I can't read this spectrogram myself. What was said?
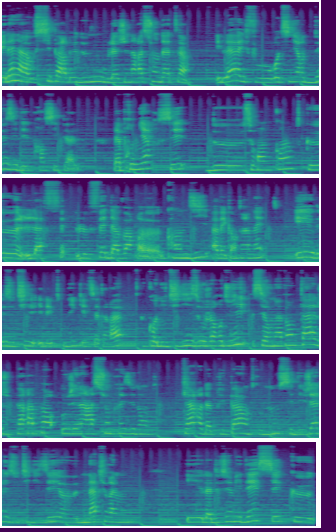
Hélène a aussi parlé de nous, la génération data. Et là, il faut retenir deux idées principales. La première, c'est de se rendre compte que le fait d'avoir euh, grandi avec Internet et les outils électroniques, etc., qu'on utilise aujourd'hui, c'est un avantage par rapport aux générations précédentes, car la plupart d'entre nous, c'est déjà les utiliser euh, naturellement. Et la deuxième idée, c'est que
